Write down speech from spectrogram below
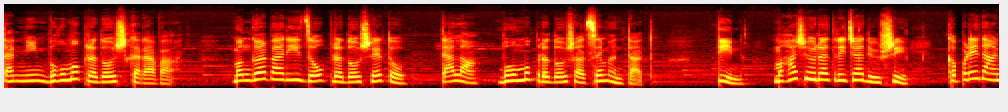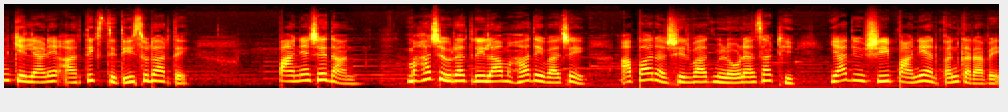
त्यांनी भौमप्रदोष करावा. मंगळवारी जो प्रदोष येतो त्याला भौमप्रदोष असे म्हणतात. तीन महाशिवरात्रीच्या दिवशी कपडे दान केल्याने आर्थिक स्थिती सुधारते. पाण्याचे दान. महाशिवरात्रीला महादेवाचे अपार आशीर्वाद मिळवण्यासाठी या दिवशी पाणी अर्पण करावे.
